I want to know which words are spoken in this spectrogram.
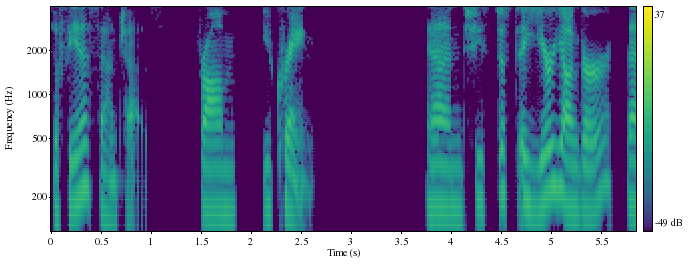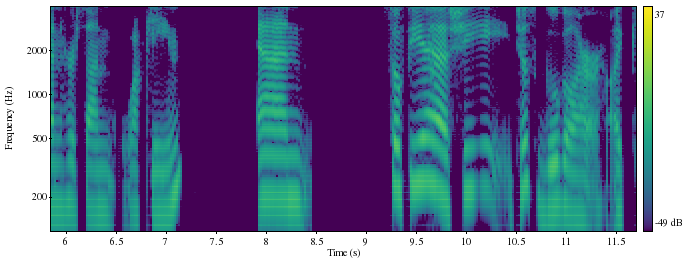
Sofia Sanchez from Ukraine. And she's just a year younger than her son, Joaquin. And Sofia, she just Google her. Like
